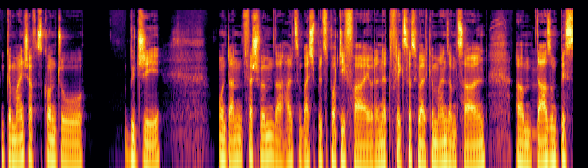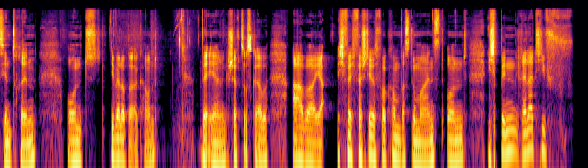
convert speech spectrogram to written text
Gemeinschaftskonto-Budget und dann verschwimmen da halt zum Beispiel Spotify oder Netflix, was wir halt gemeinsam zahlen, ähm, mhm. da so ein bisschen drin und Developer-Account wäre eher eine Geschäftsausgabe. Aber ja, ich, ich verstehe das vollkommen, was du meinst. Und ich bin relativ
